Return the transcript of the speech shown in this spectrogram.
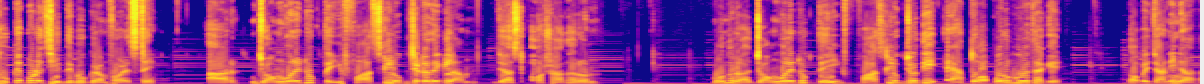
ঢুকে পড়েছি দেবগ্রাম ফরেস্টে আর জঙ্গলে ঢুকতেই ফার্স্ট লুক যেটা দেখলাম জাস্ট অসাধারণ। বন্ধুরা জঙ্গলে ঢুকতেই ফার্স্ট লুক যদি এত অপরূপ হয়ে থাকে তবে জানি না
